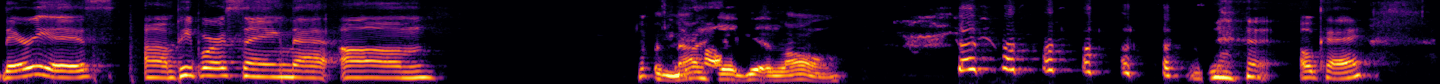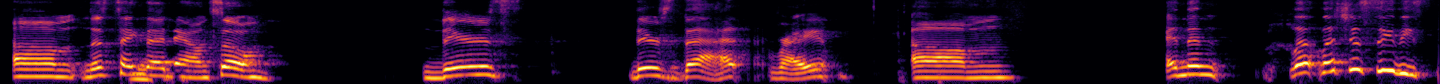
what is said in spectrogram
There he is. Um, people are saying that um Not here getting long. okay. Um, let's take that down. So there's there's that, right? Um and then let, let's just see these.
